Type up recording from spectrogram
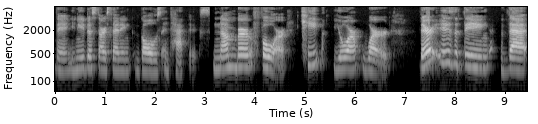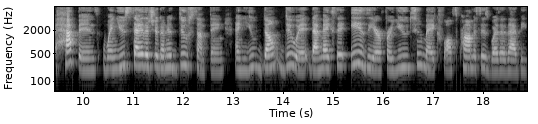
then you need to start setting goals and tactics. Number four, keep your word. There is a thing that happens when you say that you're going to do something and you don't do it that makes it easier for you to make false promises, whether that be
